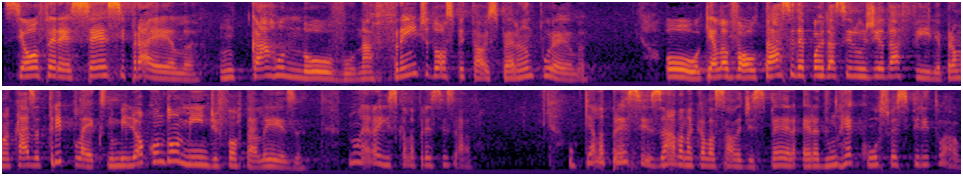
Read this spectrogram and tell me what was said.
se eu oferecesse para ela um carro novo na frente do hospital esperando por ela, ou que ela voltasse depois da cirurgia da filha para uma casa triplex no melhor condomínio de Fortaleza, não era isso que ela precisava. O que ela precisava naquela sala de espera era de um recurso espiritual.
